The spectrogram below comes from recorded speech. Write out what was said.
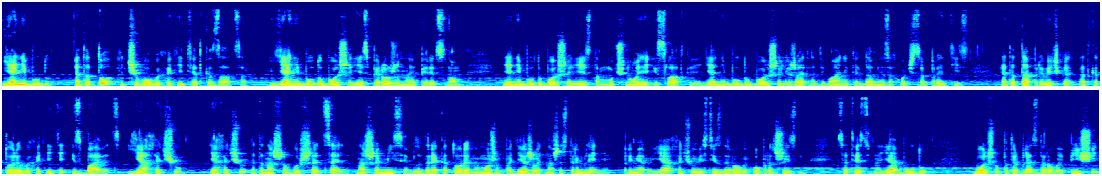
Я не буду. Это то, от чего вы хотите отказаться. Я не буду больше есть пирожное перед сном. Я не буду больше есть там мучное и сладкое. Я не буду больше лежать на диване, когда мне захочется пройтись. Это та привычка, от которой вы хотите избавиться. Я хочу. Я хочу – это наша высшая цель, наша миссия, благодаря которой мы можем поддерживать наши стремления. К примеру, я хочу вести здоровый образ жизни. Соответственно, я буду больше употреблять здоровой пищи,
